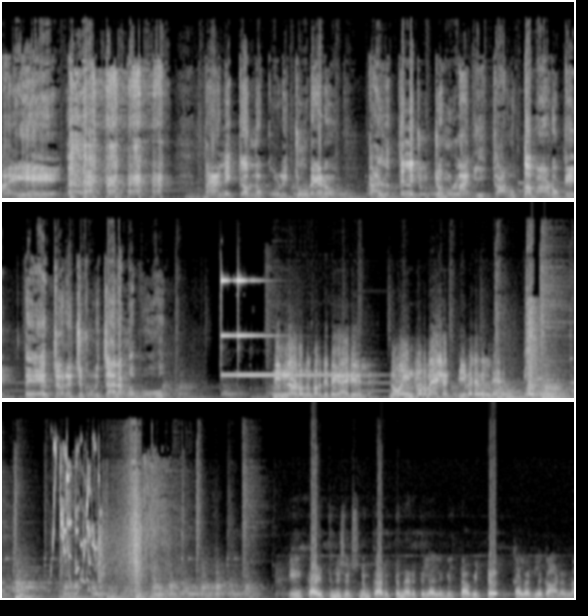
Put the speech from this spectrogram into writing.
അയ്യേ തനിക്കൊന്ന് കുളിച്ചൂടേണോ കഴുത്തിന് ചുറ്റുമുള്ള ഈ കറുത്ത പാടൊക്കെ തേച്ചൊരച്ച് കുളിച്ചാൽ അങ്ങ് പോകും നിന്നോടൊന്നും പറഞ്ഞിട്ട് കാര്യമില്ല. നോ ഇൻഫർമേഷൻ വിവരമില്ല. ഈ കഴുത്തിനു ചുറ്റിനും കറുത്ത നിറത്തിൽ അല്ലെങ്കിൽ തവിട്ട് കളറിൽ കാണുന്ന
